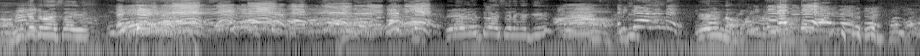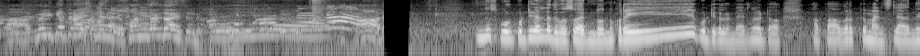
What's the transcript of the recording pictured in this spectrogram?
ആ നിങ്ങൾക്ക് എത്ര വയസ്സായി? ഏഴ് എട്ട് വയസ്സല്ലേ നിങ്ങൾക്ക് ഏഴുണ്ടോ? ആ ഇവർക്ക് എത്ര വയസ്സുണ്ടെന്ന് അറിയോ? പന്ത്രണ്ട് വയസ്സുണ്ട്. ആ ഇന്ന് സ്കൂൾ കുട്ടികളുടെ ദിവസമായിരുന്നു തോന്നുന്നു. കുറേ കുട്ടികളുണ്ടായിരുന്നു കേട്ടോ. അപ്പോൾ അവർക്ക് മനസ്സിലാകുന്ന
